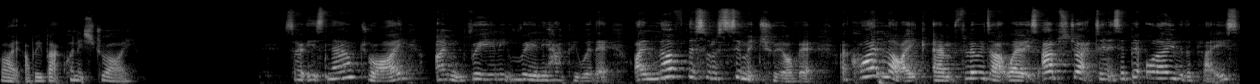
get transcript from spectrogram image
Right, I'll be back when it's dry. So it's now dry. I'm really, really happy with it. I love the sort of symmetry of it. I quite like um, fluid art where it's abstract and it's a bit all over the place,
